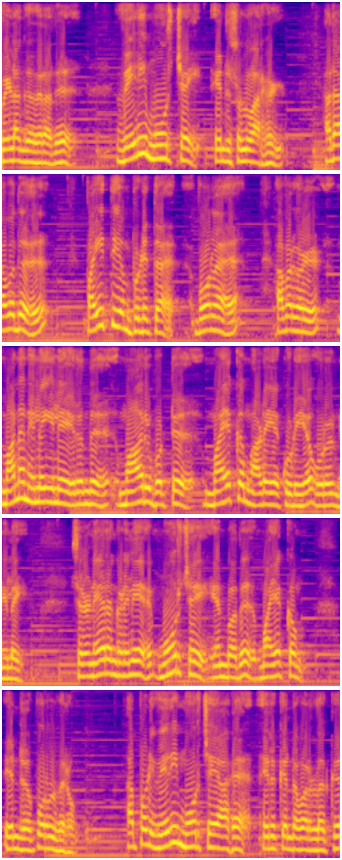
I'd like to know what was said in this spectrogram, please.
விளங்குகிறது. வெறி மூர்ச்சை என்று சொல்வார்கள் அதாவது பைத்தியம் பிடித்த போல அவர்கள் மனநிலையிலே இருந்து மாறுபட்டு மயக்கம் அடையக்கூடிய ஒரு நிலை. சில நேரங்களிலே மூர்ச்சை என்பது மயக்கம் என்று பொருள் பெறும். அப்படி வெறி மூர்ச்சையாக இருக்கின்றவர்களுக்கு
